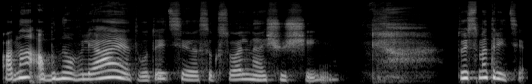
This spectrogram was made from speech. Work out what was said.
она обновляет вот эти сексуальные ощущения. То есть, смотрите,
